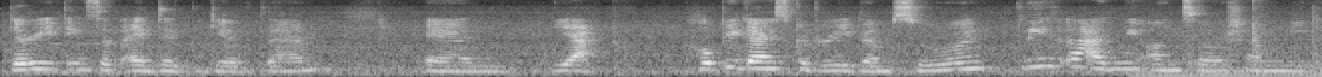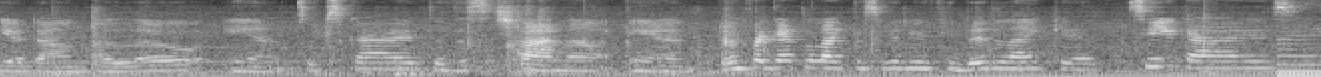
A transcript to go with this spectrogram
the ratings that I did give them. And yeah, Hope you guys could read them soon. Please add me on social media down below and subscribe to this channel and don't forget to like this video if you did like it. See you guys!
